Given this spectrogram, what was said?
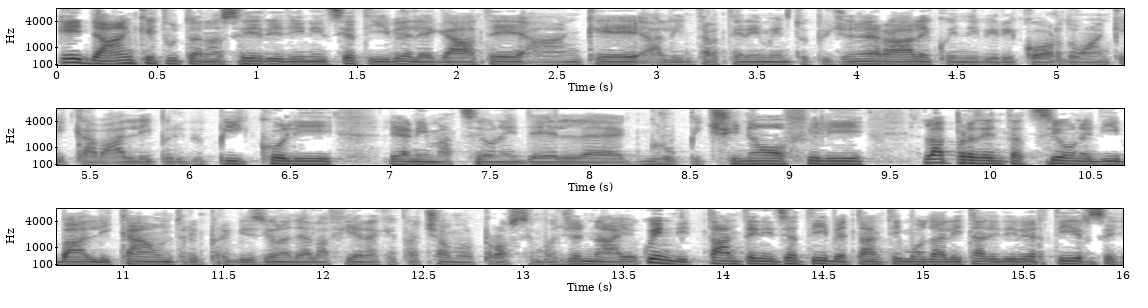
ed anche tutta una serie di iniziative legate anche all'intrattenimento più generale, quindi vi ricordo anche i cavalli per i più piccoli, le animazioni dei gruppi cinofili, la presentazione di balli country in previsione della fiera che facciamo il prossimo gennaio, quindi tante iniziative, tante modalità di divertirsi,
